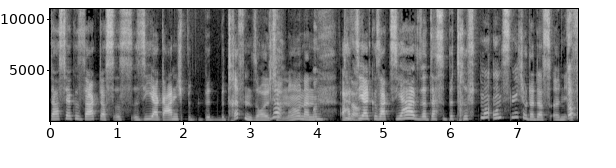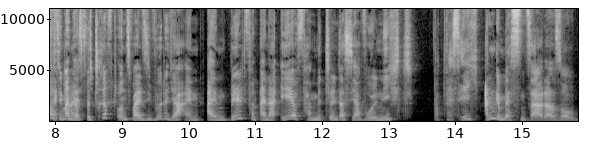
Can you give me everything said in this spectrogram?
da hast ja gesagt, dass es sie ja gar nicht be be betreffen sollte. Ja. Ne? Und dann und, genau. hat sie halt gesagt, ja, das betrifft uns nicht oder das äh, Doch, doch, sie meinte, das betrifft uns, weil sie würde ja ein, ein Bild von einer Ehe vermitteln, das ja wohl nicht was weiß ich, angemessen sei oder so.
